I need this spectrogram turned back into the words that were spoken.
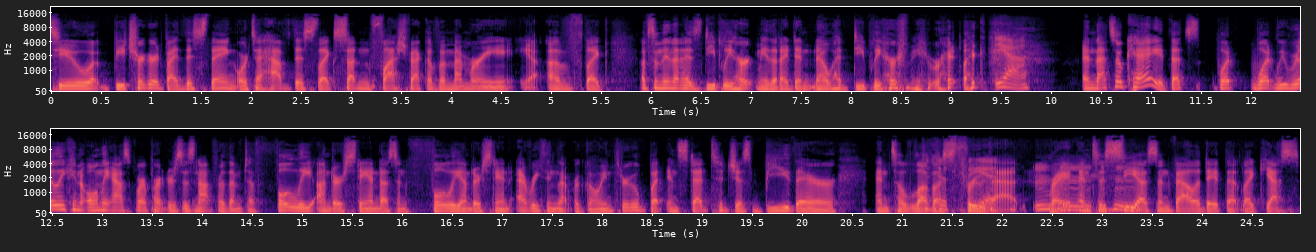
to be triggered by this thing or to have this like sudden flashback of a memory of like of something that has deeply hurt me that I didn't know had deeply hurt me, right? Like yeah. and that's okay that's what what we really can only ask of our partners is not for them to fully understand us and fully understand everything that we're going through but instead to just be there and to love To us through that right? And to see us and validate that like yes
